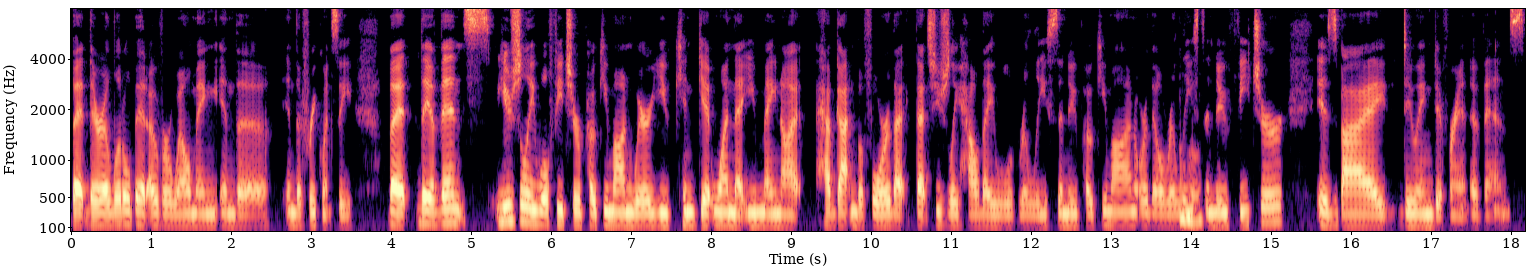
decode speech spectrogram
but they're a little bit overwhelming in the in the frequency. But the events usually will feature Pokemon where you can get one that you may not have gotten before. That that's usually how they will release a new Pokemon or they'll release mm-hmm. a new feature is by doing different events.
